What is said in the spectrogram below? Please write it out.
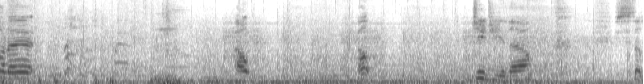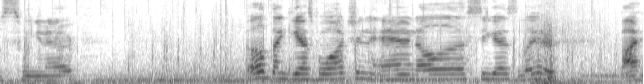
Got it. Oh. Oh. GG though. Still swinging at her. Well, thank you guys for watching, and I'll uh, see you guys later. Bye.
